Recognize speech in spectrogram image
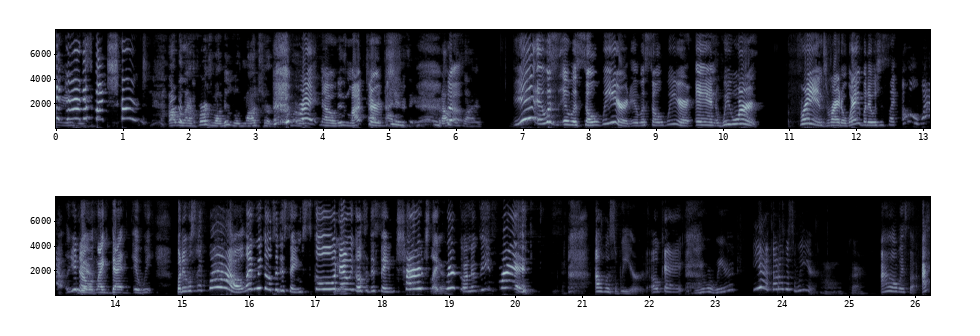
hey girl, that's my church. I was like, first of all, this was my church. Right. No, this is my church. I didn't say that, but I was No. like, Yeah, it was it was so weird. It was so weird, and we weren't friends right away, but it was just like, oh wow, you know, Yeah. like that. It we, but it was like, wow, like we go to the same school now. We go to the same church. Like Yeah. we're gonna be friends. I was weird. Okay, you were weird. yeah, I thought it was weird. Oh, okay. I always thought. I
